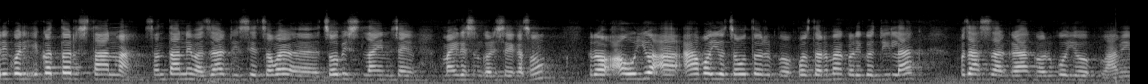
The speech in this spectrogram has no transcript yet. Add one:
करिब करिब एकहत्तर स्थानमा सन्तानब्बे हजार दुई सय चौबा चौबिस लाइन चाहिँ माइग्रेसन गरिसकेका छौँ। र अब यो अब यो चौहत्तर पचहत्तरमा करिब करिब दुई लाख पचास हजार ग्राहकहरूको यो हामी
